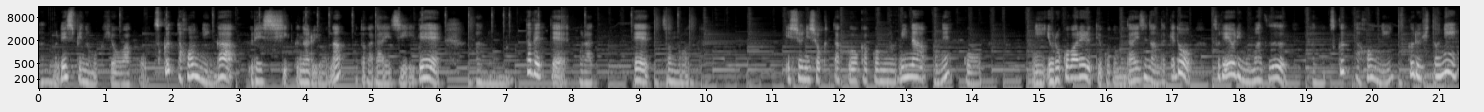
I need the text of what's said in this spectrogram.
あのレシピの目標はこう作った本人が嬉しくなるようなことが大事であの食べてもらってその一緒に食卓を囲むみんなをねこうに喜ばれるっていうことも大事なんだけどそれよりもまずあの作った本人作る人に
